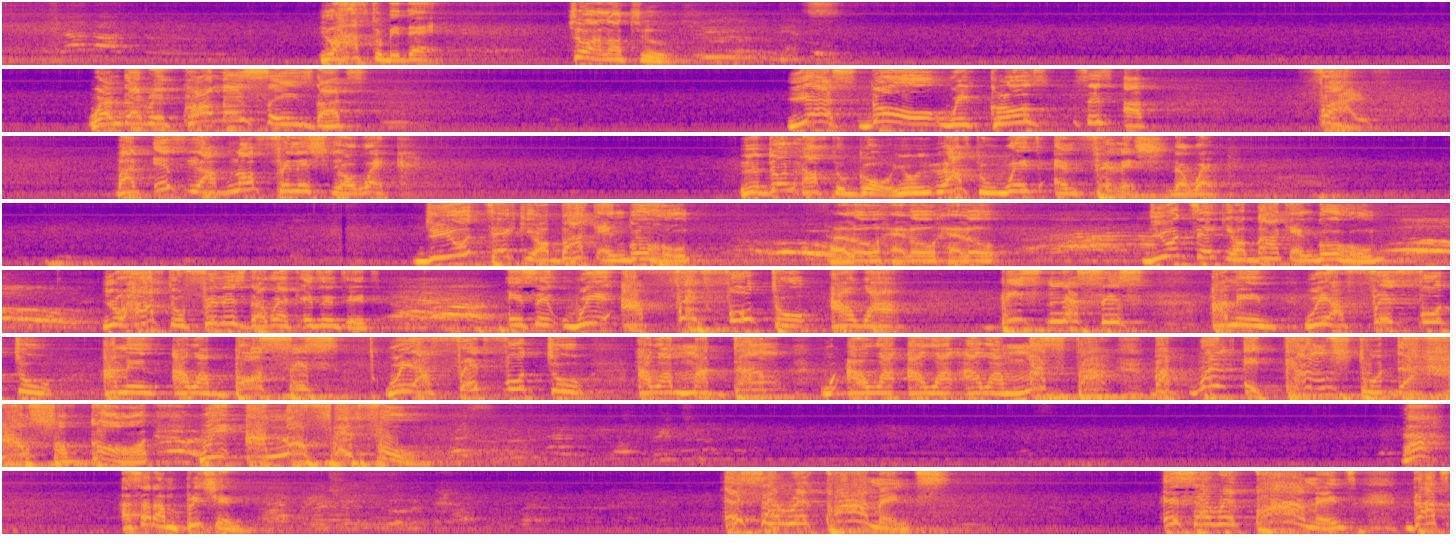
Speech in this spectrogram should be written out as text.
You have to be there. True or not true? Yes. When the requirement says that Yes, though we close since at five, but if you have not finished your work, you don't have to go. You, you have to wait and finish the work. Do you take your back and go home? Hello, hello, hello. Do you take your back and go home? You have to finish the work, isn't it? It's a, we are faithful to our businesses. I mean, we are faithful to, I mean, our bosses. We are faithful to our madam, our our our master. But when it comes to the house of God, we are not faithful. Yeah. I said I'm preaching. It's a requirement. It's a requirement that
